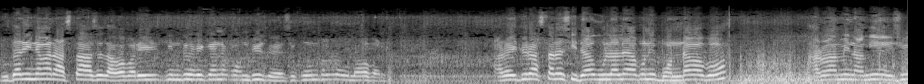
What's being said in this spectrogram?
দুটা তিনিটামান ৰাস্তা আছে যাব পাৰি কিন্তু সেইকাৰণে কনফিউজ হৈ আছো কোনফালে ওলাব পাৰি। আৰু এইটো ৰাস্তাৰে চিধা ওলালে আপুনি বন্ধা পাব। আৰু আমি নামি আহিছো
